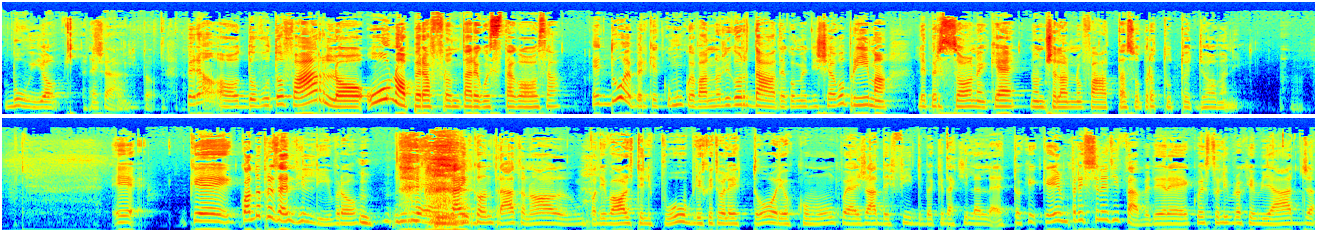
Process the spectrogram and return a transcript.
buio. ecco. Certo. Però ho dovuto farlo, uno, per affrontare questa cosa. E due, perché comunque vanno ricordate, come dicevo prima, le persone che non ce l'hanno fatta, soprattutto i giovani. E che quando presenti il libro, Mm. hai già incontrato no, un po' di volte il pubblico, i tuoi lettori o comunque hai già dei feedback da chi l'ha letto. Che, che impressione ti fa vedere questo libro che viaggia?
